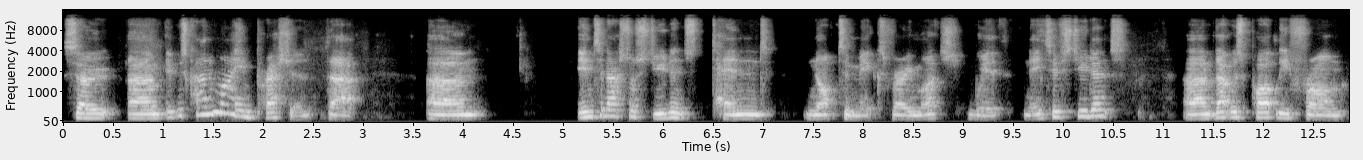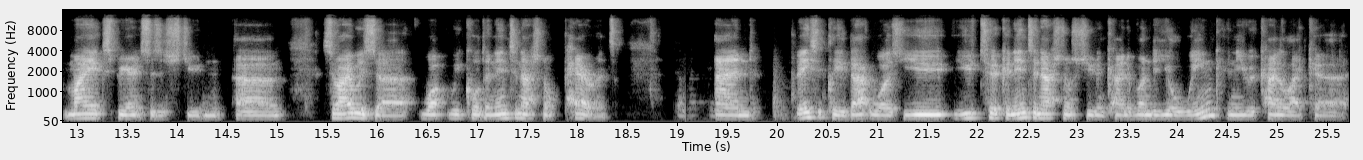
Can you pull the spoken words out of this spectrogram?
So um, it was kind of my impression that um, international students tend not to mix very much with native students. Um, that was partly from my experience as a student. Um, so I was uh, what we called an international parent. And basically that was you, you took an international student kind of under your wing and you were kind of like a,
